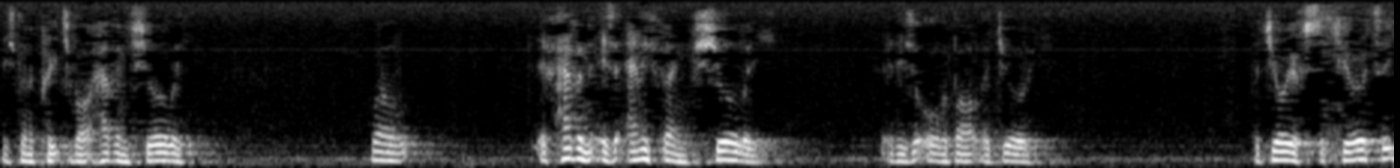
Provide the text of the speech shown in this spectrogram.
He's going to preach about heaven, surely. Well, if heaven is anything, surely it is all about the joy. The joy of security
